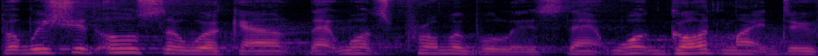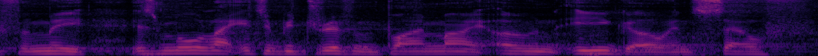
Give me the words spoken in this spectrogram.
But we should also work out that what's probable is that what God might do for me is more likely to be driven by my own ego and self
